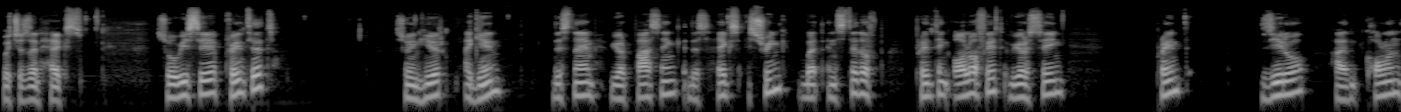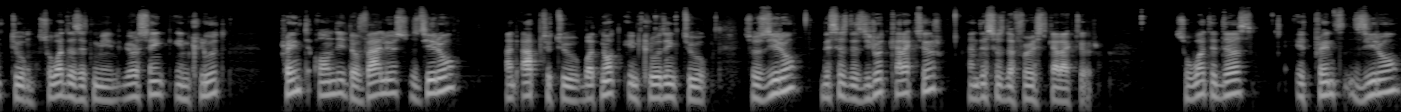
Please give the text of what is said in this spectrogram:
which is in hex. So we say print it. So in here again this time we are passing this hex string but instead of printing all of it we are saying print 0 and colon 2 so what does it mean? We are saying include print only the values 0 and up to 2 but not including 2 so 0 this is the zeroth character and this is the first character. So what it does, it prints 0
